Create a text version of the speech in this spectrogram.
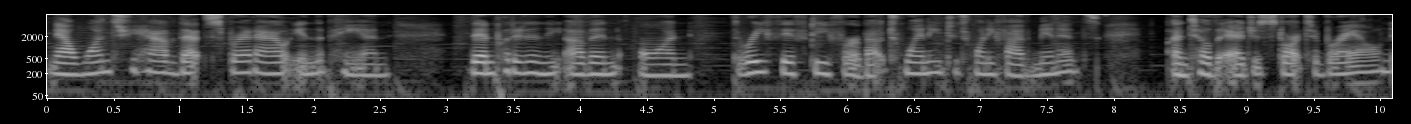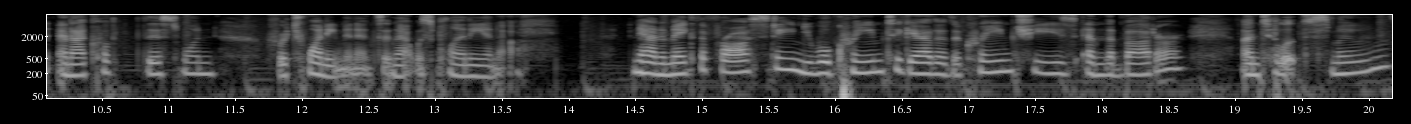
Now once you have that spread out in the pan, then put it in the oven on 350 for about 20 to 25 minutes until the edges start to brown and I cooked this one for 20 minutes and that was plenty enough. Now to make the frosting, you will cream together the cream cheese and the butter until it's smooth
